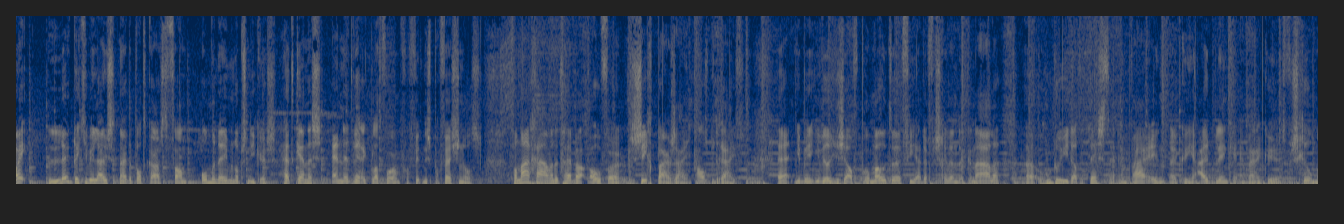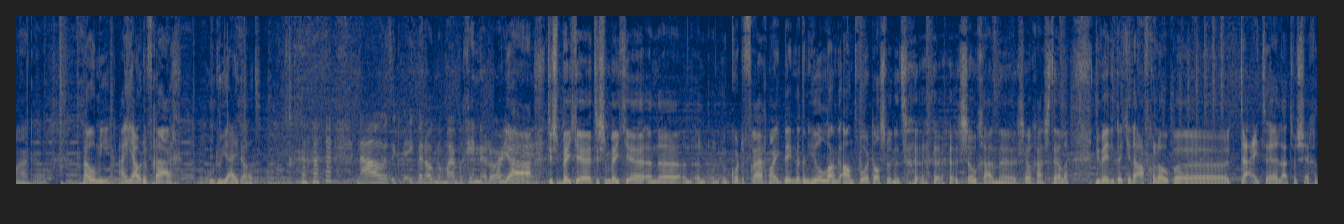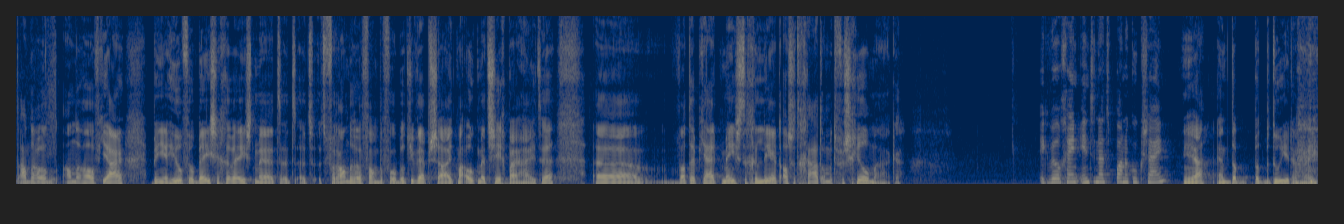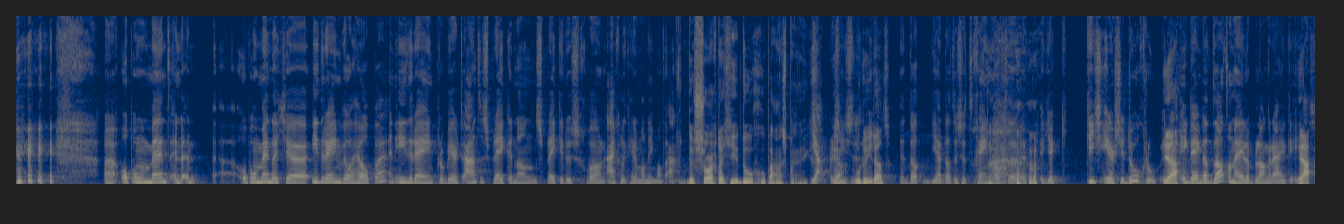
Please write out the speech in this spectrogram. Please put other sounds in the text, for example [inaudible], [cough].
Hoi, leuk dat je weer luistert naar de podcast van Ondernemen op Sneakers. Het kennis- en netwerkplatform voor fitness professionals. Vandaag gaan we het hebben over zichtbaar zijn als bedrijf. je, wilt jezelf promoten via de verschillende kanalen. Uh, hoe doe je dat het beste en waarin uh, kun je uitblinken en waarin kun je het verschil maken? Naomi, aan jou de vraag, hoe doe jij dat? [laughs] nou, ik, ik ben ook nog maar een beginner hoor. Ja, het is een beetje, het is een, beetje eh, een, een, een, een, korte vraag, maar ik denk met een heel lang antwoord als we het [laughs] zo, gaan, eh, zo gaan stellen. Nu weet ik dat je de afgelopen tijd, hè, laten we zeggen het anderhalf, anderhalf jaar, ben je heel veel bezig geweest met het, het, het veranderen van bijvoorbeeld je website, maar ook met zichtbaarheid. Hè? Uh, wat heb jij het meeste geleerd als het gaat om het verschil maken? Ik wil geen internetpannenkoek zijn. Ja, en dat, wat bedoel je daarmee? uh, [laughs] op een moment en, en uh, op het moment dat je iedereen wil helpen en iedereen probeert aan te spreken, dan spreek je dus gewoon eigenlijk helemaal niemand aan. Dus zorg dat je je doelgroep aanspreekt. Ja, precies. Ja. Hoe doe je dat? dat? Ja, dat is hetgeen wat [laughs] uh, je kies eerst je doelgroep. Ja. Ik, ik, denk dat dat een hele belangrijke is. Ja.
